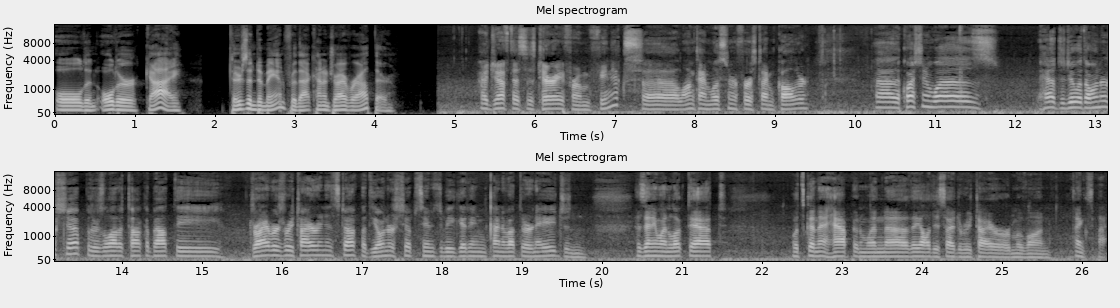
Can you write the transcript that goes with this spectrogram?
old and older guy, there's a demand for that kind of driver out there. Hi, Jeff. This is Terry from Phoenix, a longtime listener, first time caller. Uh, the question was had to do with ownership. There's a lot of talk about the drivers retiring and stuff, but the ownership seems to be getting kind of up there in age. And has anyone looked at what's going to happen when uh, they all decide to retire or move on? Thanks. Bye.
